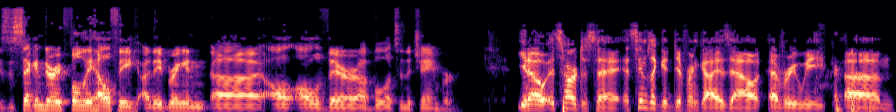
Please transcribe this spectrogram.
is the secondary fully healthy? Are they bringing uh, all all of their uh, bullets in the chamber? You know, it's hard to say. It seems like a different guy is out every week, um,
